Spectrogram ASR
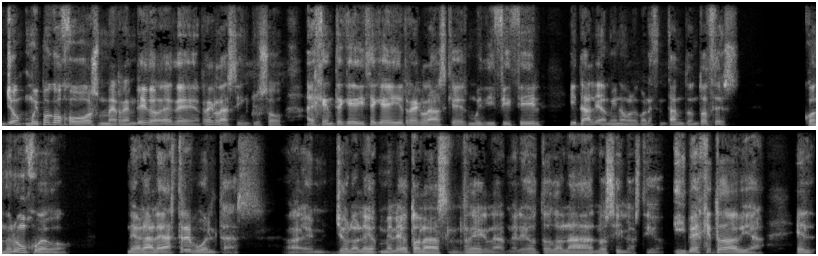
yo muy pocos juegos me he rendido ¿eh? de reglas. Incluso hay gente que dice que hay reglas que es muy difícil y tal y a mí no me parecen tanto. Entonces, cuando en un juego de verdad le das tres vueltas, yo lo leo, me leo todas las reglas, me leo todos los hilos, tío, y ves que todavía el,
